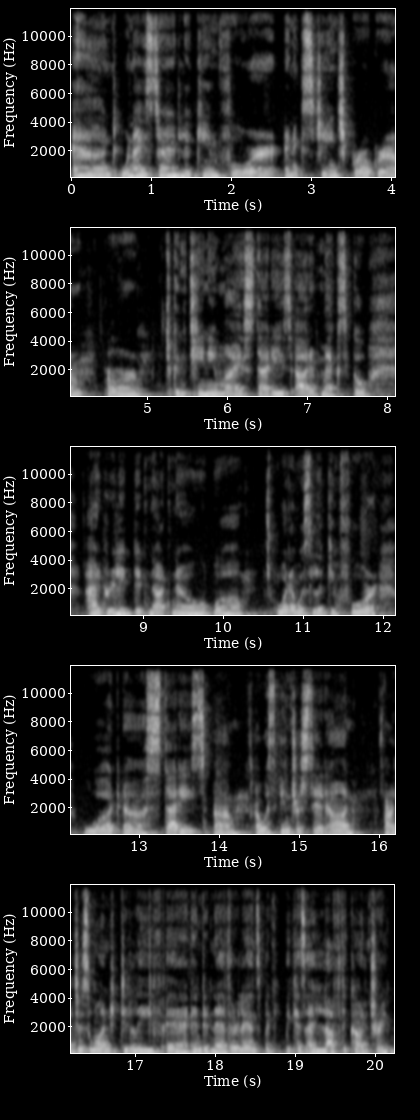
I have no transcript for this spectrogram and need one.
And when I started looking for an exchange program or to continue my studies out of Mexico, I really did not know uh, what I was looking for, what uh, studies um, I was interested on. I just wanted to live uh, in the Netherlands because I love the country.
